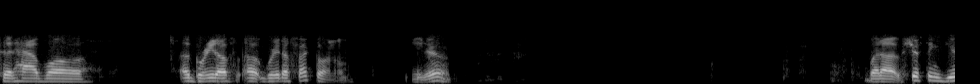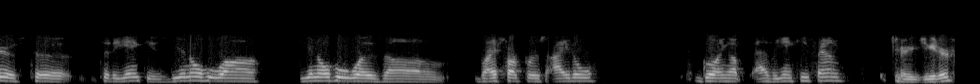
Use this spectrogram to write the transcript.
could have a a great a great effect on him. Yeah. know? But uh, shifting gears to to the Yankees, do you know who uh do you know who was um Bryce Harper's idol growing up as a Yankee fan? Derek Jeter.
